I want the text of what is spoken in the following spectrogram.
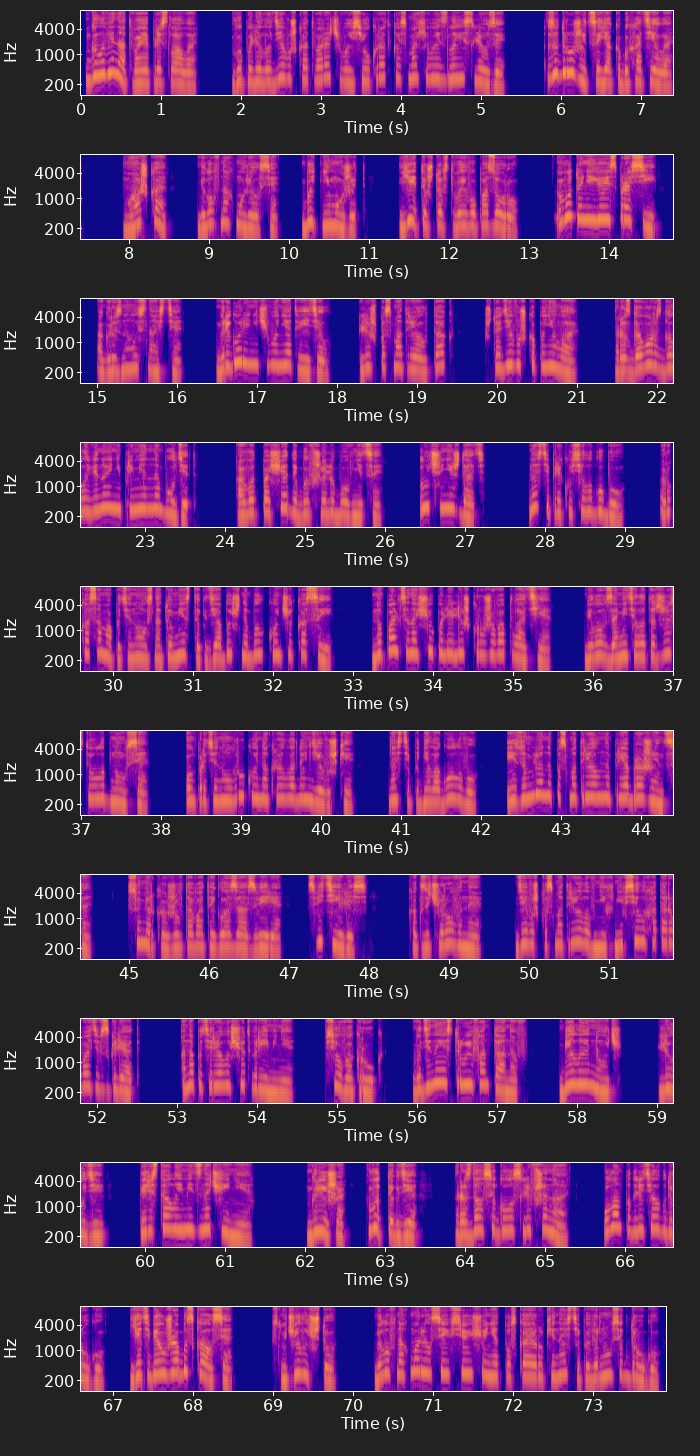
«Головина твоя прислала», — выпалила девушка, отворачиваясь и украдкой смахивая злые слезы. «Задружиться якобы хотела». «Машка?» — Белов нахмурился. «Быть не может. Ей-то что с твоего позору?» «Вот у нее и спроси», — огрызнулась Настя. Григорий ничего не ответил, лишь посмотрел так, что девушка поняла. Разговор с Головиной непременно будет, а вот пощады бывшей любовницы лучше не ждать. Настя прикусила губу. Рука сама потянулась на то место, где обычно был кончик косы, но пальцы нащупали лишь кружева платья. Белов заметил этот жест и улыбнулся. Он протянул руку и накрыл ладонь девушки. Настя подняла голову и изумленно посмотрела на преображенца. В сумерках желтоватые глаза зверя светились. Как зачарованная, девушка смотрела в них, не в силах оторвать взгляд. Она потеряла счет времени. Все вокруг. Водяные струи фонтанов. Белая ночь. Люди. Перестало иметь значение. «Гриша, вот ты где!» Раздался голос Левшина. Улан подлетел к другу. «Я тебя уже обыскался!» «Случилось что?» Белов нахмурился и все еще не отпуская руки Насти, повернулся к другу.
